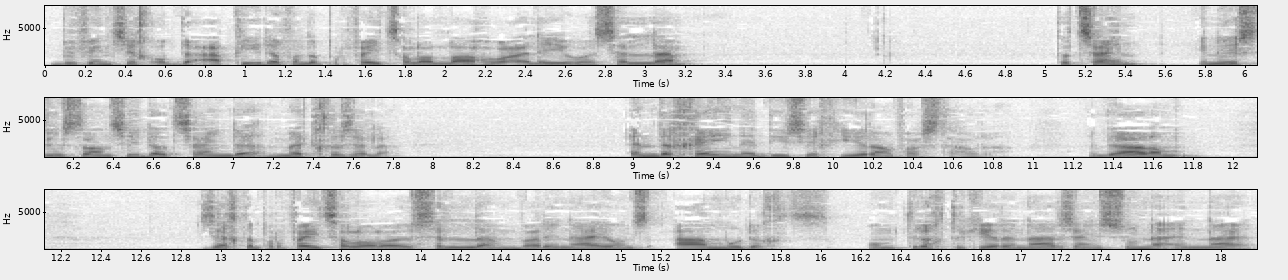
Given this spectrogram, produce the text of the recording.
bevindt zich op de aqida van de profeet sallallahu alayhi wasallam? Dat zijn in eerste instantie dat zijn de metgezellen. En degene die zich hieraan vasthouden. En daarom zegt de profeet sallallahu alaihi wasallam, waarin hij ons aanmoedigt om terug te keren naar zijn sunnah en naar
